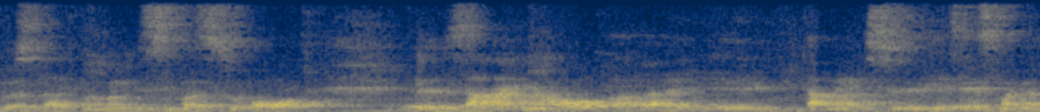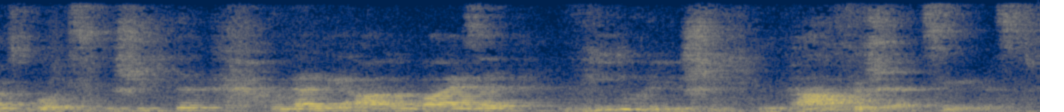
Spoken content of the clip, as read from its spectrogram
du wirst gleich noch mal ein bisschen was zu Ort äh, sagen auch, aber äh, damit jetzt erstmal ganz kurz die Geschichte. Und dann die Art und Weise, wie du die Geschichten grafisch erzählst.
